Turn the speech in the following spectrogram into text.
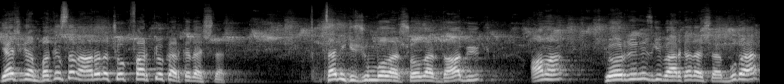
Gerçekten bakın sana arada çok fark yok arkadaşlar. Tabii ki jumbolar, şovlar daha büyük. Ama gördüğünüz gibi arkadaşlar bu da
